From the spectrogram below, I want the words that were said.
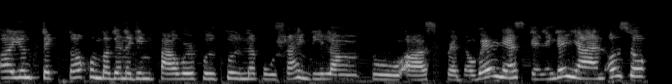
uh, yung TikTok kumbaga naging powerful tool na po siya hindi lang to uh, spread awareness, ganyan ganyan. Also,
